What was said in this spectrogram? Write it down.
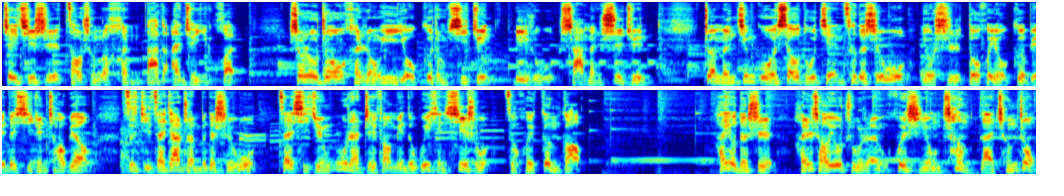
这其实造成了很大的安全隐患。生肉中很容易有各种细菌，例如沙门氏菌。专门经过消毒检测的食物，有时都会有个别的细菌超标。自己在家准备的食物，在细菌污染这方面的危险系数则会更高。还有的是，很少有主人会使用秤来称重。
